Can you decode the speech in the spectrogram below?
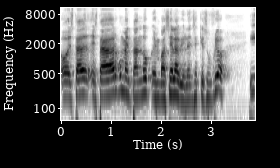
o está, está argumentando en base a la violencia que sufrió. Y,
